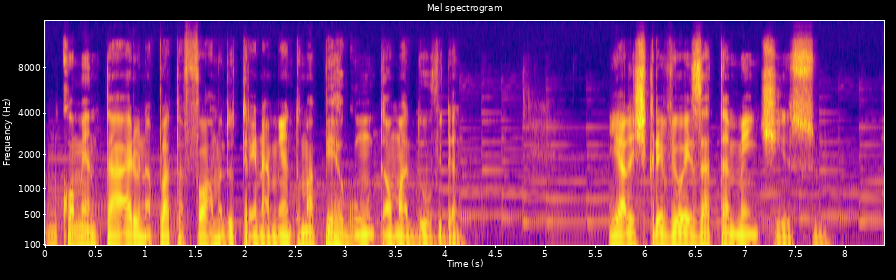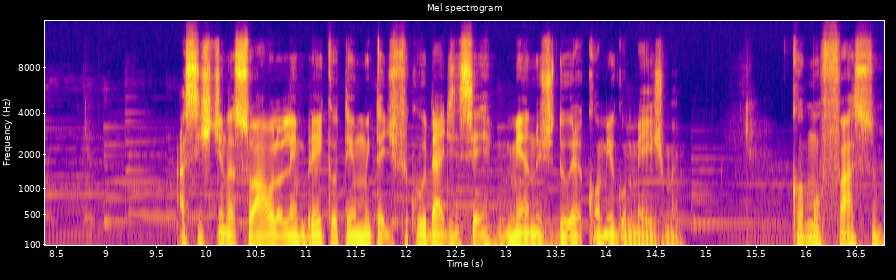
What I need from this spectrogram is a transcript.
um comentário na plataforma do treinamento, uma pergunta, uma dúvida. E ela escreveu exatamente isso. Assistindo a sua aula, eu lembrei que eu tenho muita dificuldade em ser menos dura comigo mesma. Como faço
